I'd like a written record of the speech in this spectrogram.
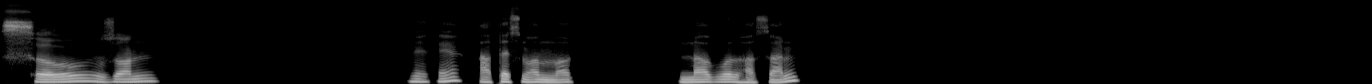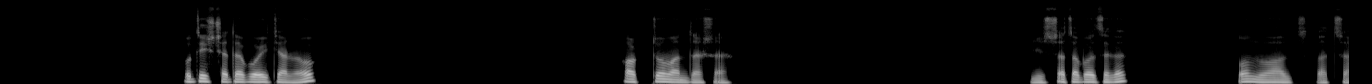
서전. 네, 네. 아, 앞에서 한번 নকবুল হাসান প্রতিষ্ঠাতা পরিচালক অর্থ মাদ্রাসা। বিশ্বাসা আচ্ছা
